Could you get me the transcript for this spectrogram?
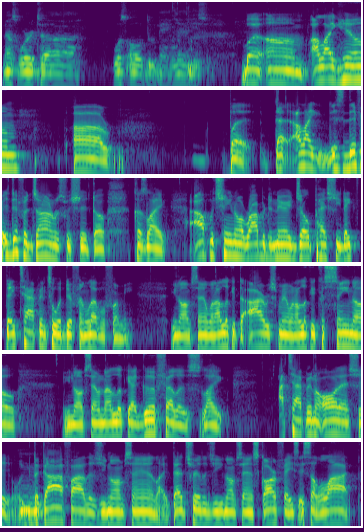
And that's word to uh, what's old dude named Liam Neeson. But um, I like him. Uh, but that I like it's different. It's different genres for shit though, cause like Al Pacino, Robert De Niro, Joe Pesci, they they tap into a different level for me. You know what I'm saying? When I look at The Irishman, when I look at Casino, you know what I'm saying? When I look at Goodfellas, like I tap into all that shit. Mm. The Godfathers, you know what I'm saying? Like that trilogy, you know what I'm saying? Scarface, it's a lot.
